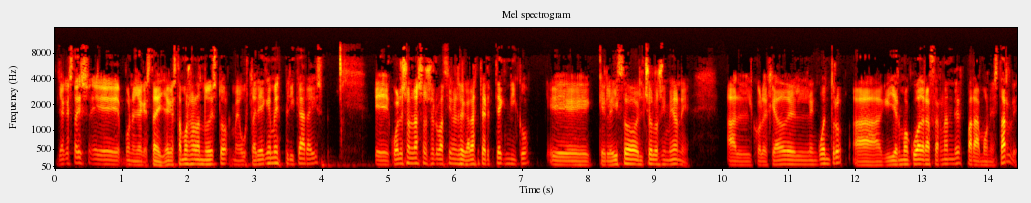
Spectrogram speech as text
ya que estáis, eh, bueno, ya que estáis, ya que estamos hablando de esto, me gustaría que me explicarais eh, cuáles son las observaciones de carácter técnico eh, que le hizo el Cholo Simeone al colegiado del encuentro, a Guillermo Cuadra Fernández, para amonestarle.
